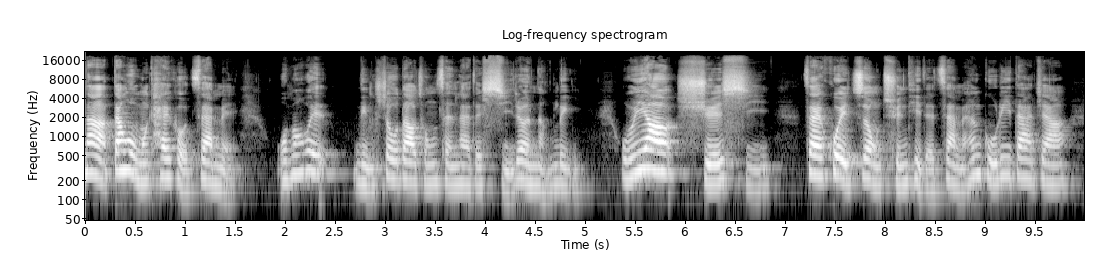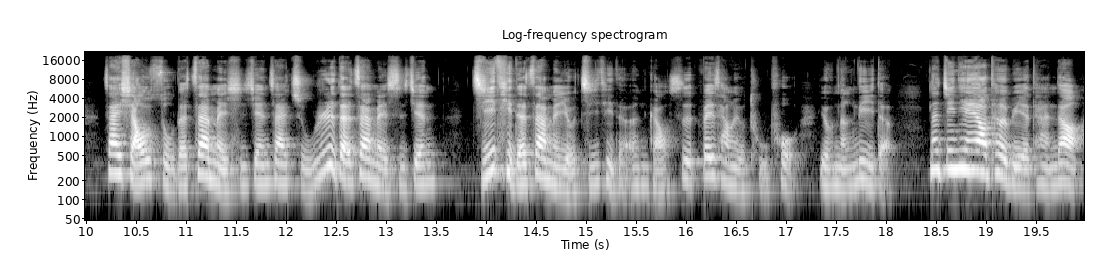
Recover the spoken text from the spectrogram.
那当我们开口赞美，我们会领受到从神来的喜乐能力。我们要学习在会众群体的赞美，很鼓励大家在小组的赞美时间，在主日的赞美时间，集体的赞美有集体的恩高，是非常有突破、有能力的。那今天要特别谈到，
